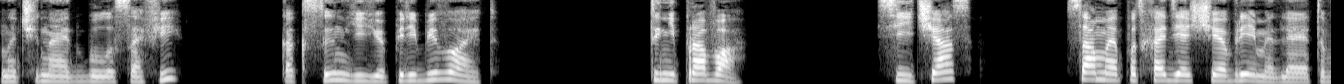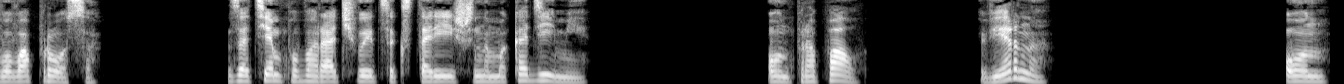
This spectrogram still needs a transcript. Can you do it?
Начинает было Софи, как сын ее перебивает. Ты не права. Сейчас самое подходящее время для этого вопроса. Затем поворачивается к старейшинам Академии. Он пропал. Верно? Он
